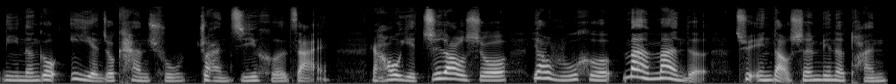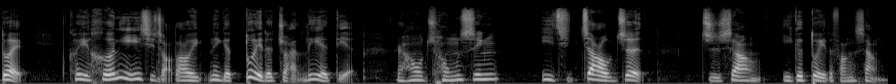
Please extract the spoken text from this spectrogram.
你能够一眼就看出转机何在，然后也知道说要如何慢慢的去引导身边的团队，可以和你一起找到那个对的转捩点，然后重新一起校正，指向一个对的方向。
